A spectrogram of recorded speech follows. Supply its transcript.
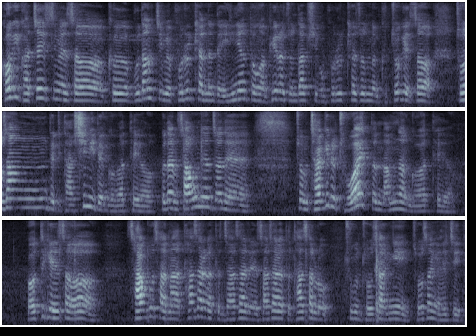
거기 갇혀 있으면서 그 무당집에 불을 켰는데 2년 동안 빌어준답시고 불을 켜줬는 그쪽에서 조상들이 다 신이 된 것 같아요. 그 다음에 4, 5년 전에 좀 자기를 좋아했던 남자인 것 같아요. 어떻게 해서 사구사나 타살 같은 자살이나 자살 같은 타살로 죽은 조상이 조상이 아니지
